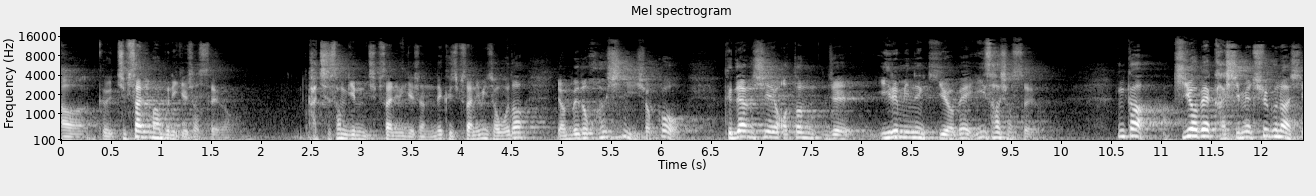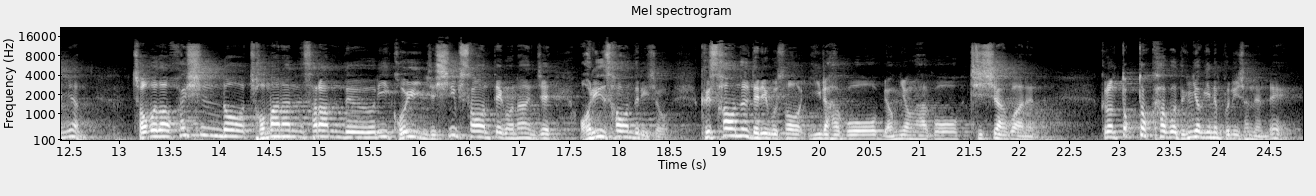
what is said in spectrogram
어, 그 집사님 한 분이 계셨어요. 같이 섬기는 집사님이 계셨는데 그 집사님이 저보다 연배도 훨씬 이셨고 그 당시에 어떤 이제 이름 있는 기업에 이사셨어요. 그러니까 기업에 가시면 출근하시면 저보다 훨씬 더 저만한 사람들이 거의 이제 신입 사원 때거나 이제 어린 사원들이죠. 그 사원을 데리고서 일하고 명령하고 지시하고 하는 그런 똑똑하고 능력 있는 분이셨는데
